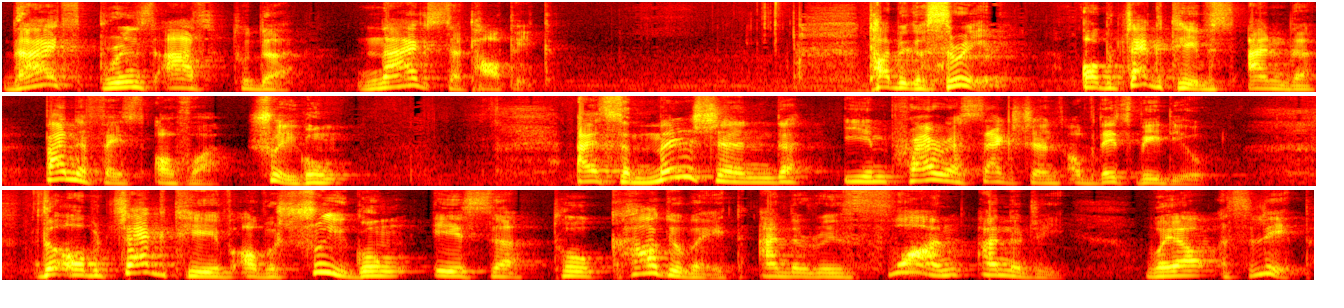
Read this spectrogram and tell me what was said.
That brings us to the next topic. Topic 3. Objectives and benefits of uh, Shui Gong. As mentioned in prior sections of this video, the objective of Shui Gong is uh, to cultivate and refine energy while asleep.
